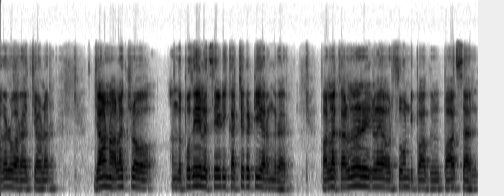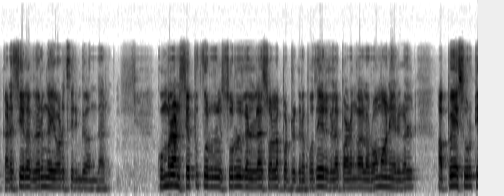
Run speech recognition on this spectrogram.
அகழ்வாராய்ச்சியாளர் ஜான் அலக்ட்ரோ அந்த புதையலை தேடி கச்சை கட்டி இறங்குறார். பல கல்லறைகளை அவர் தோண்டி பார்க்க பார்த்தார். கடைசியில் வெறுங்கையோடு திரும்பி வந்தார். கும்ரான் செப்பு துருள் சுருள்களில் சொல்லப்பட்டிருக்கிற புதையல்களை பழங்கால ரோமானியர்கள் அப்பயே சுருட்டி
